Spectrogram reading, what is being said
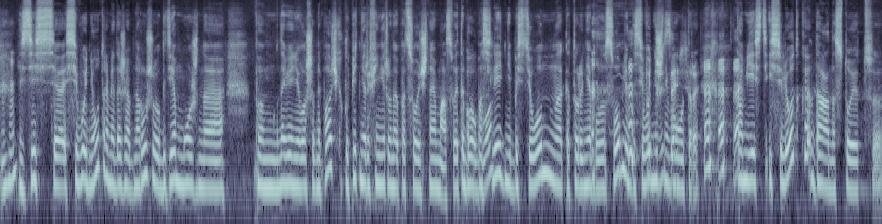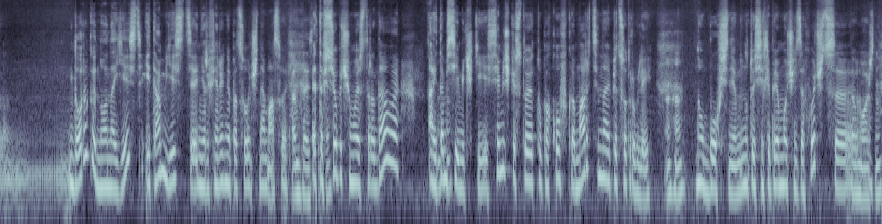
Угу. Здесь э, сегодня утром я даже обнаружила, где можно по мгновению волшебной палочки купить нерафинированное подсолнечное масло. Это был Ого. последний бастион, который не был сломлен до сегодняшнего утра. Там есть и селедка, да, она стоит э, дорого, но она есть. И там есть нерафинированное подсолнечное масло. Фантастика. Это все, почему я страдала. А, и там семечки есть. Семечки стоят упаковка Мартина 500 рублей. Ну, бог с ним. Ну, то есть, если прям очень захочется, да, можно,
